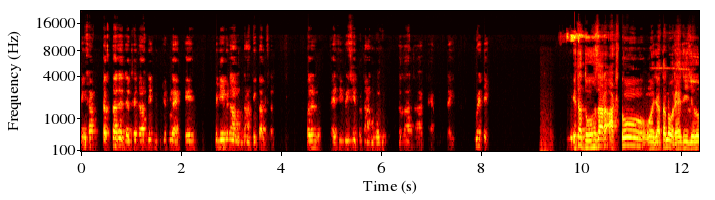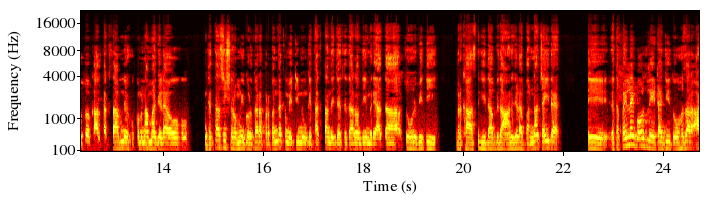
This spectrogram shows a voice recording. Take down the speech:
ਸਿੰਘ ਸਾਹਿਬ ਤਖਤਾ ਦੇ ਜਥੇਦਾਰ ਦੀ ਨਿਯੁਕਤੀ ਨੂੰ ਲੈ ਕੇ ਵਿਧੀ ਵਿਧਾਨ ਬਣਾਉਣ ਦੀ ਗੱਲ ਕਰਦੇ ਪਰ ਐਜੀਪੀਸੀ ਪ੍ਰਧਾਨ ਵੱਲੋਂ ਲਗਾਤਾਰ ਟਾਈਮ ਲਈ ਕਿਵੇਂ ਦੇ ਇਹ ਤਾਂ 2008 ਤੋਂ ਯਤਨ ਹੋ ਰਿਹਾ ਜੀ ਜਦੋਂ ਤੋਂ ਅਕਾਲ ਤਖਤ ਸਾਹਿਬ ਨੇ ਹੁਕਮਨਾਮਾ ਜਿਹੜਾ ਉਹ ਦਿੱਤਾ ਸੀ ਸ਼੍ਰੋਮਣੀ ਗੁਰਦੁਆਰਾ ਪ੍ਰਬੰਧਕ ਕਮੇਟੀ ਨੂੰ ਕਿ ਤਖਤਾਂ ਦੇ ਜਥੇਦਾਰਾਂ ਦੀ ਮਰਿਆਦਾ ਚੋਣ ਵਿਧੀ ਬਰਖਾਸਤਗੀ ਦਾ ਵਿਧਾਨ ਜਿਹੜਾ ਬਣਨਾ ਚਾਹੀਦਾ ਹੈ ਤੇ ਇਹ ਤਾਂ ਪਹਿਲਾਂ ਹੀ ਬਹੁਤ ਲੇਟ ਹੈ ਜੀ 2008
